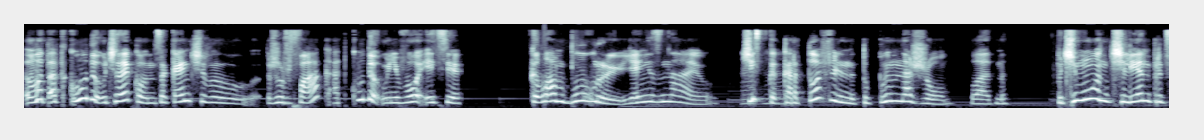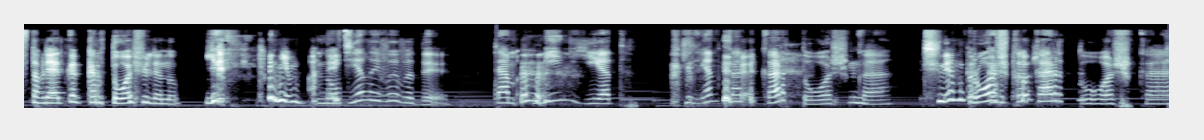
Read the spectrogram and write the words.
Вот откуда у человека он заканчивал журфак, откуда у него эти каламбуры, я не знаю. Чистка угу. картофельны тупым ножом. Ладно. Почему он член представляет как картофелину? Я не понимаю. Ну, делай выводы. Там миньет, член как картошка. Член Крошка картошка.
